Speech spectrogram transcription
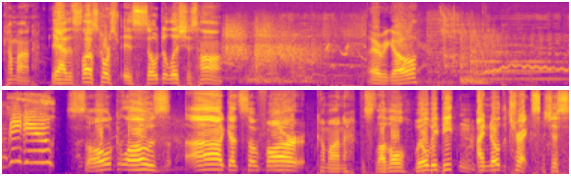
Come on. Yeah, this last course is so delicious, huh? There we go. Redo! So close. Ah, got so far. Come on. This level will be beaten. I know the tricks. It's just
